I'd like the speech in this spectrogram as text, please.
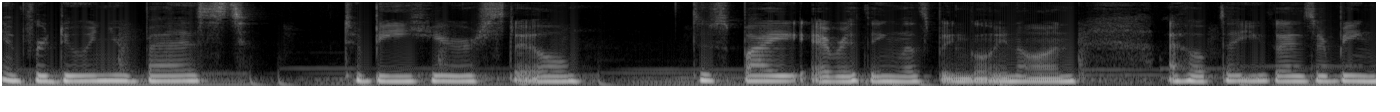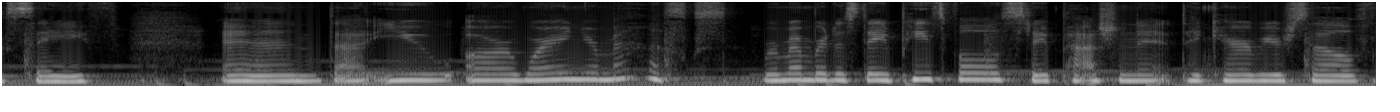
and for doing your best to be here still despite everything that's been going on. I hope that you guys are being safe and that you are wearing your masks. Remember to stay peaceful, stay passionate, take care of yourself.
